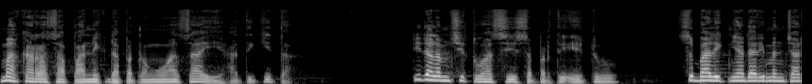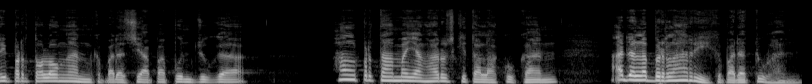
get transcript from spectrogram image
maka rasa panik dapat menguasai hati kita. Di dalam situasi seperti itu, sebaliknya dari mencari pertolongan kepada siapa pun juga, hal pertama yang harus kita lakukan adalah berlari kepada Tuhan.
